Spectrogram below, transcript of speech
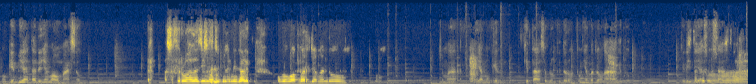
mungkin dia tadinya mau masuk Astagfirullahaladzim, nauzubillah min dzalik. Allahu Akbar, jangan dong. cuma ya mungkin kita sebelum tidur untungnya berdoa gitu jadi dia susah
